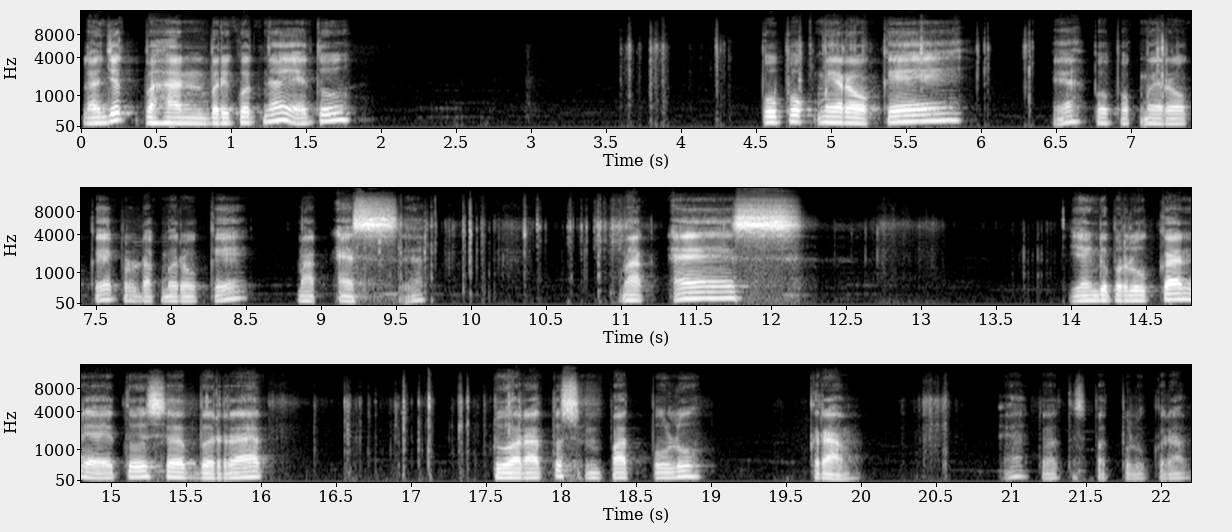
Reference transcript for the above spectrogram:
Lanjut bahan berikutnya yaitu pupuk Merauke ya, pupuk Merauke, produk Merauke, Mak S ya. Mak S yang diperlukan yaitu seberat 240 gram. Ya, 240 gram.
